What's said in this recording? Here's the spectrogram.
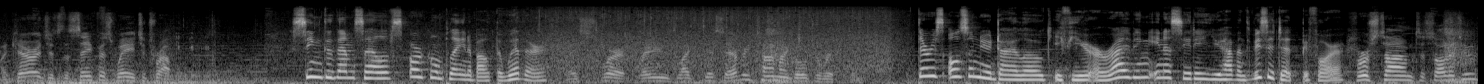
my carriage is the safest way to travel. Sing to themselves or complain about the weather. I swear it rains like this every time I go to Riften. There is also new dialogue if you're arriving in a city you haven't visited before. First time to Solitude?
